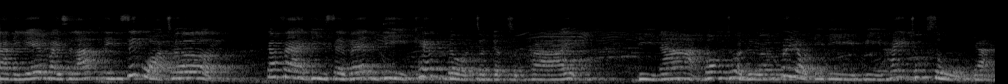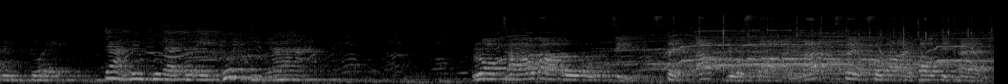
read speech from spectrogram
Garnier Micellar Cleansing Water กาแฟ D7 ดีเข้มโดนจนหยดสุดท้าย ดีน่านมถั่วเหลืองประโยชน์ดีๆ มีให้ทุกสูตรอย่าลืมตัวเองอย่าลืมดูแลตัวเองด้วยดีน่ารองเท้า Baoji Step Up Your Style และ Sensodyne Multi Care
